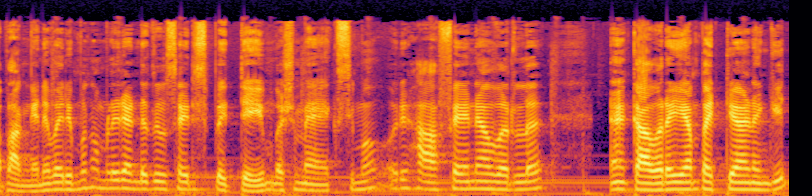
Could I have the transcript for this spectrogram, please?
അപ്പോൾ അങ്ങനെ വരുമ്പോൾ നമ്മൾ രണ്ട് ദിവസമായിട്ട് സ്പ്ലിറ്റ് ചെയ്യും. പക്ഷെ മാക്സിമം ഒരു ഹാഫ് ആൻ അവറിൽ കവർ ചെയ്യാൻ പറ്റുകയാണെങ്കിൽ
